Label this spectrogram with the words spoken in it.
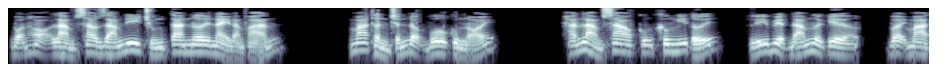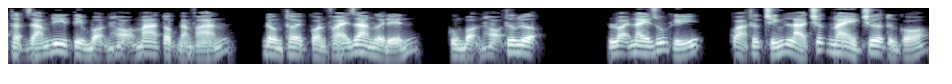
Bọn họ làm sao dám đi chúng ta nơi này đàm phán? Ma thần chấn động vô cùng nói. Hắn làm sao cũng không nghĩ tới, lý việt đám người kia, vậy mà thật dám đi tìm bọn họ ma tộc đàm phán, đồng thời còn phái ra người đến, cùng bọn họ thương lượng loại này dũng khí, quả thực chính là trước nay chưa từng có.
